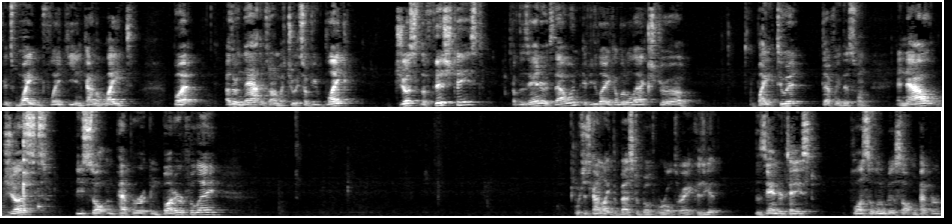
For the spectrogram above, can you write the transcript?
It's white and flaky and kind of light, but other than that, there's not much to it. So if you like just the fish taste of the Zander, it's that one. If you like a little extra bite to it, definitely this one. And now just the salt and pepper and butter filet. Which is kind of like the best of both worlds, right? Because you get the Zander taste plus a little bit of salt and pepper.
